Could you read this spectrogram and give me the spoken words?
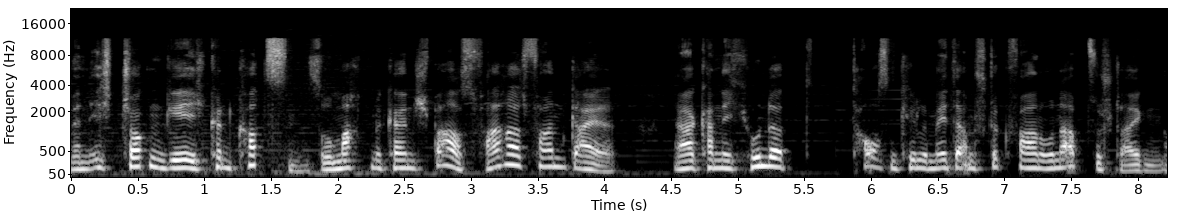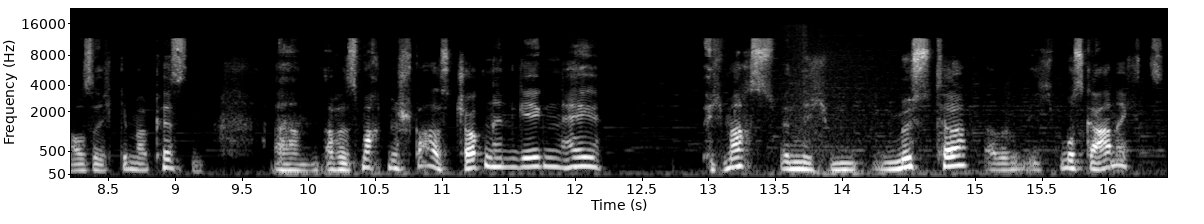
wenn ich joggen gehe, ich könnte kotzen. So macht mir keinen Spaß. Fahrradfahren, geil. Ja, kann ich 100.000 Kilometer am Stück fahren, ohne abzusteigen. Außer ich gehe mal pissen. Ähm, aber es macht mir Spaß. Joggen hingegen, hey, ich mach's, wenn ich müsste, aber ich muss gar nichts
